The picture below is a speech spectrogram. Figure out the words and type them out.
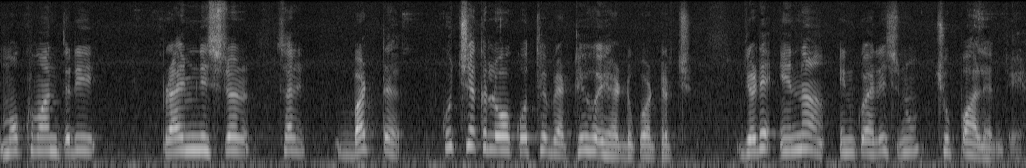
ਮੁੱਖ ਮੰਤਰੀ ਪ੍ਰਾਈਮ ਮਿਨਿਸਟਰ ਸਾਰੇ ਬਟ ਕੁਝ ਇੱਕ ਲੋਕ ਉੱਥੇ ਬੈਠੇ ਹੋਏ ਹੈੱਡਕੁਆਟਰ 'ਚ ਜਿਹੜੇ ਇਹਨਾਂ ਇਨਕੁਆਇਰੀਜ਼ ਨੂੰ ਛੁਪਾ ਲੈਂਦੇ ਆ।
